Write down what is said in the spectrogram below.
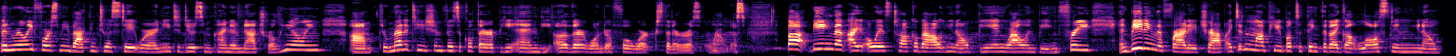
and really forced me back into a state where I need to do some kind of natural healing um, through meditation, physical therapy, and the other wonderful works that are around us. But being that I always talk about, you know, being well and being free and beating the Friday trap, I didn't want people to think that I got lost in, you know,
